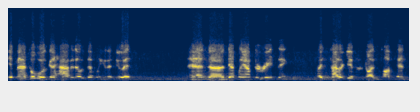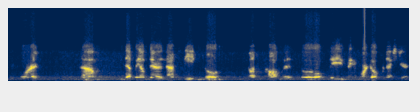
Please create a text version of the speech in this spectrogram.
If Manitoba was going to have it, I was definitely going to do it. And uh, definitely after racing like Tyler Gibbs has gotten top ten before, and um, definitely up there in that speed. So got some confidence. So hopefully things work out for next year.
